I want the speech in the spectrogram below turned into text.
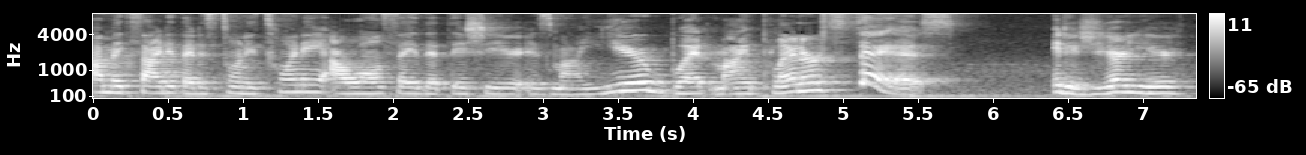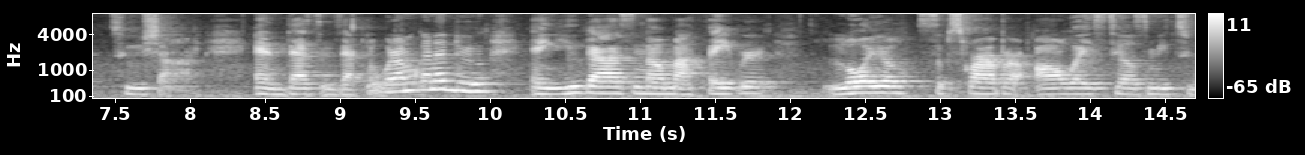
I'm excited that it's 2020. I won't say that this year is my year, but my planner says it is your year to shine. And that's exactly what I'm gonna do. And you guys know my favorite loyal subscriber always tells me to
